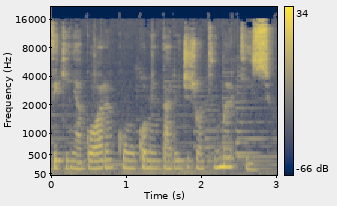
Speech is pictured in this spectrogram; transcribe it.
Fiquem agora com o comentário de Joaquim Marquísio.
